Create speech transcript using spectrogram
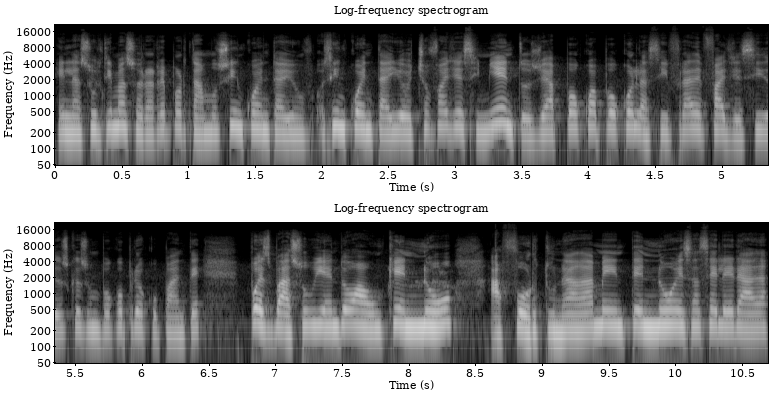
en las últimas horas reportamos 51, 58 fallecimientos. Ya poco a poco la cifra de fallecidos, que es un poco preocupante, pues va subiendo, aunque no, afortunadamente no es acelerada.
